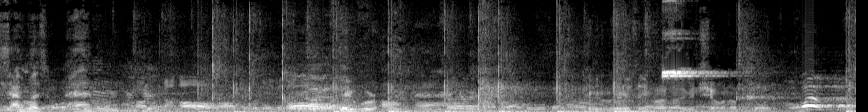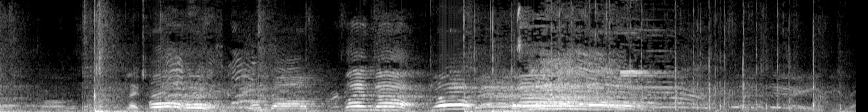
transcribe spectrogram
Sam was mad when we were doing Oh, oh. They were all mad. I remember everything about not even showing up today. Like, Come down. Slam that. No. crazy, bro.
